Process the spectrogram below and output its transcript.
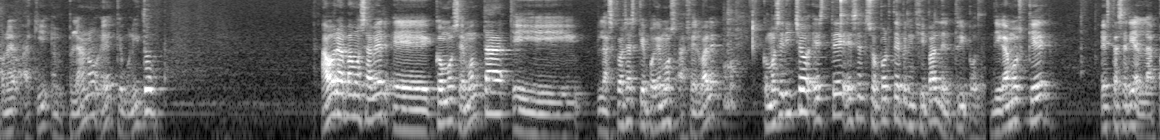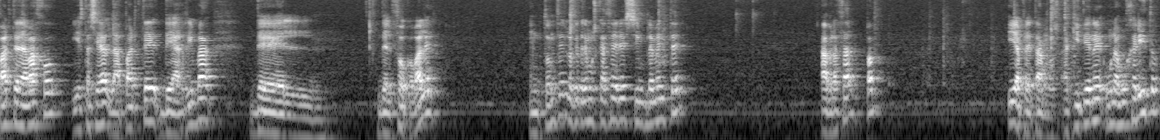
poner aquí en plano, ¿eh? Qué bonito. Ahora vamos a ver eh, cómo se monta y las cosas que podemos hacer, ¿vale? Como os he dicho, este es el soporte principal del trípode. Digamos que esta sería la parte de abajo y esta sería la parte de arriba del, del foco, ¿vale? Entonces lo que tenemos que hacer es simplemente abrazar, y apretamos. Aquí tiene un agujerito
